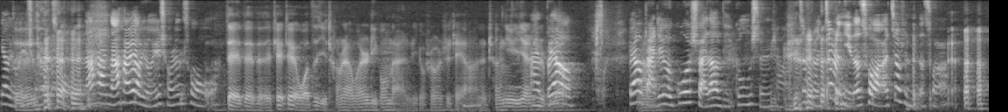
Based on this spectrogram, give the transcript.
要勇于承认错误。男孩男孩要勇于承认错误。对对对，这这我自己承认，我是理工男，有时候是这样，沉溺于一件哎，事不要不要把这个锅甩到理工身上，就是 就是你的错儿，就是你的错儿。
